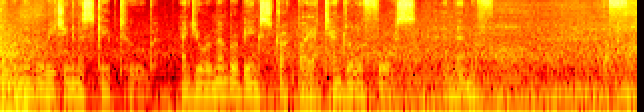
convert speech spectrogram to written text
You remember reaching an escape tube, and you remember being struck by a tendril of force, and then the fall. The fall.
